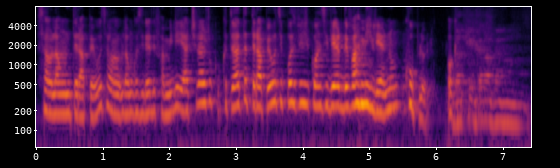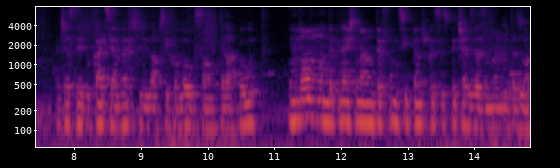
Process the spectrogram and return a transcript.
sau la un terapeut sau la un consilier de familie, e același lucru. Câteodată terapeuții pot fi și consilieri de familie, nu? Cuplul. Okay. Dar fiindcă nu avem această educație a mersului la psiholog sau terapeut, un om îndeplinește mai multe funcții pentru că se specializează în mai multe zone.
